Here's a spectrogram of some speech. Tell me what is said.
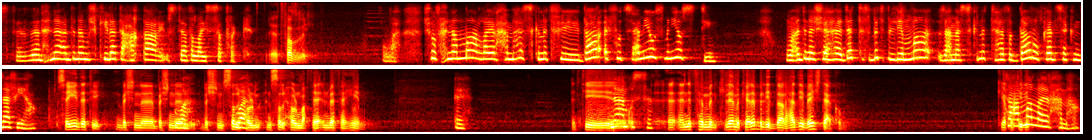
أستاذ إحنا عندنا مشكلة تاع عقاري. أستاذ الله يسترك. إيه، تفضلي. الله شوف حنا ما الله يرحمها سكنت في دار 1968 وعندنا شهادات تثبت باللي ما زعما سكنت هذا الدار وكانت ساكنة فيها. سيدتي باش ن... باش ن... واه. باش نصلحوا واه. نصلحوا المفا- المفاهيم. إيه. انت نعم أستاذ. أه، نفهم من كلامك أنا باللي الدار هذه ماهيش تاعكم. كي تاع الله يرحمها.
